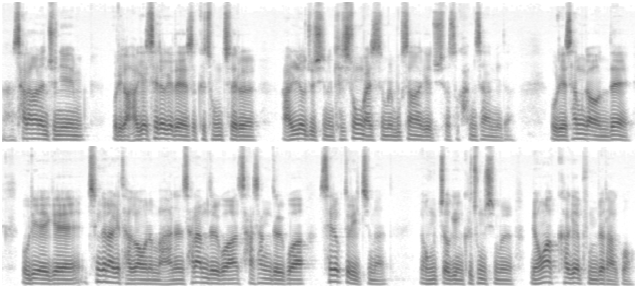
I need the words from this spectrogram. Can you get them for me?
아, 사랑하는 주님, 우리가 악의 세력에 대해서 그 정체를 알려주시는 계시록 말씀을 묵상하게 해주셔서 감사합니다. 우리의 삶 가운데 우리에게 친근하게 다가오는 많은 사람들과 사상들과 세력들이 있지만 영적인 그 중심을 명확하게 분별하고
